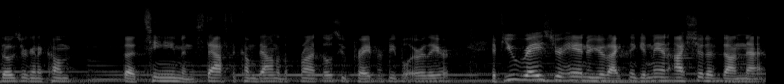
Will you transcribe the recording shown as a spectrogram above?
those who are going to come, the team and the staff to come down to the front, those who prayed for people earlier. If you raised your hand or you're like thinking, man, I should have done that,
